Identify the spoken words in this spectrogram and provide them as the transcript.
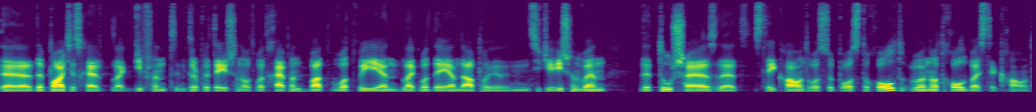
the the parties have like different interpretation of what happened. But what we end like what they end up in situation when the two shares that Stakehound was supposed to hold were not held by Stakehound.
